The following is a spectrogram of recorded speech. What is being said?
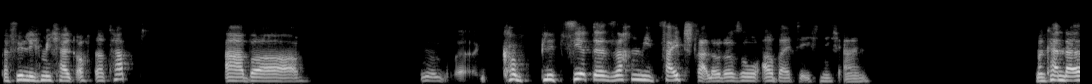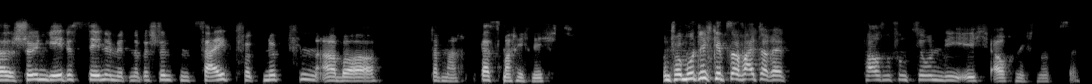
Da fühle ich mich halt oft ertappt. Aber äh, komplizierte Sachen wie Zeitstrahl oder so arbeite ich nicht ein. Man kann da schön jede Szene mit einer bestimmten Zeit verknüpfen, aber das mache ich nicht. Und vermutlich gibt es auch weitere tausend Funktionen, die ich auch nicht nutze.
